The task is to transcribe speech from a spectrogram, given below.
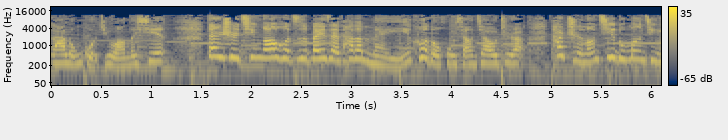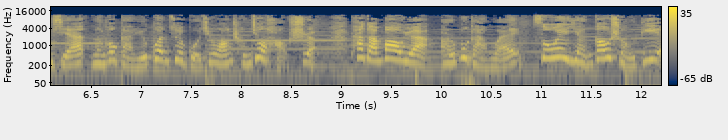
拉拢果郡王的心。但是清高和自卑在她的每一刻都互相交织，她只能嫉妒孟静娴能够敢于灌醉果郡王，成就好事。她敢抱怨而不敢为，所谓眼高手低，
